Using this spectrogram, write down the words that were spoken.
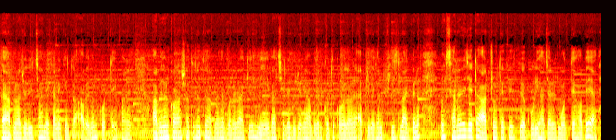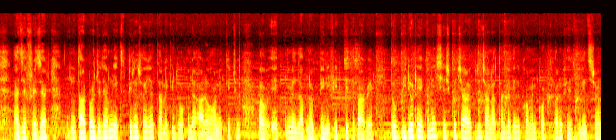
তাই আপনারা যদি চান, এখানে কিন্তু আবেদন করতেই পারেন। আবেদন করার সাথে সাথে আপনাদের বলে রাখি, মেয়ে বা ছেলে দুজনে আবেদন করতে কোনো ধরনের অ্যাপ্লিকেশন ফিস লাগবে না এবং স্যালারি যেটা আঠেরো থেকে কুড়ি হাজারের মধ্যে হবে অ্যাজ এ ফ্রেশার তারপরে যদি আপনি এক্সপিরিয়েন্স হয়ে যান, তাহলে কিন্তু ওখানে আরও অনেক কিছু আপনার বেনিফিট পেতে পারবেন তো ভিডিওটা এখানেই শেষ করছি। আরও কিছু জানার থাকলে কিন্তু কমেন্ট করতে পারেন ফেসবুক ইনস্টাগ্রাম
